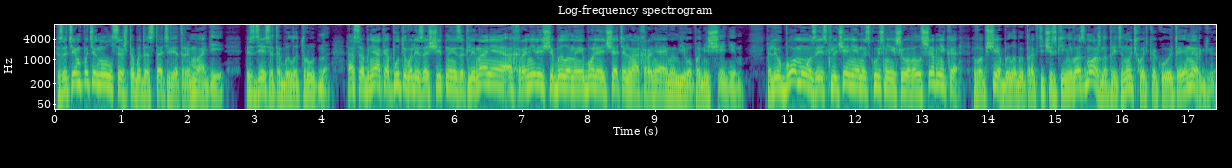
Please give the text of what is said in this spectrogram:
затем потянулся, чтобы достать ветры магии. Здесь это было трудно. Особняк опутывали защитные заклинания, а хранилище было наиболее тщательно охраняемым его помещением. Любому, за исключением искуснейшего волшебника, вообще было бы практически невозможно притянуть хоть какую-то энергию.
